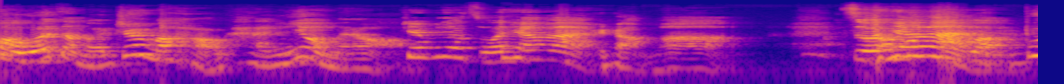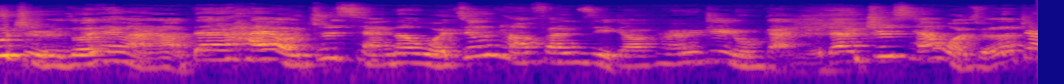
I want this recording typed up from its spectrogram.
哇，我怎么这么好看？你有没有？这不就昨天晚上吗？昨天晚上不只是昨天晚上，但是还有之前的。我经常翻自己照片是这种感觉，但是之前我觉得照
